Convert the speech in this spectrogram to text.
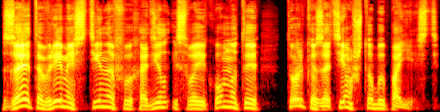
За это время Стинов выходил из своей комнаты только за тем, чтобы поесть.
